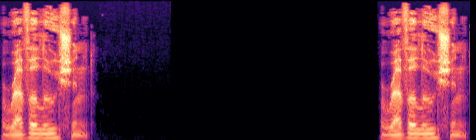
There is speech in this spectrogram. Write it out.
Revolution. Revolution.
